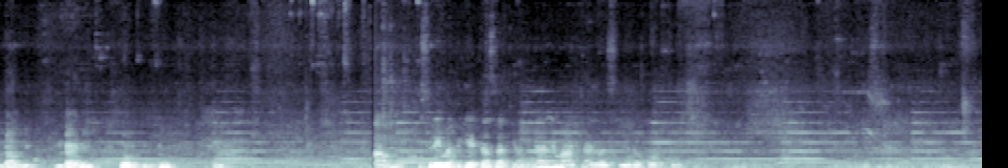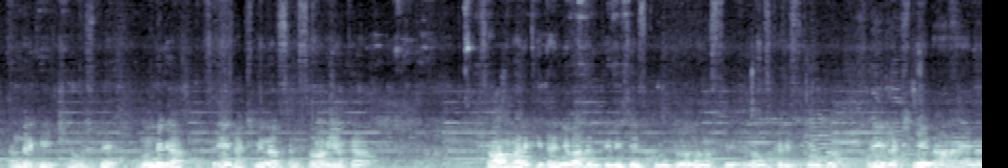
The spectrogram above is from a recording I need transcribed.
ఉండాలని ఉంటాయని కోరుకుంటూ ఉన్నాను. శ్రీమతి గీతా సత్యవతి గారిని మాట్లాడవలసిందిగా కోరుకుంటున్నాను అందరికీ నమస్తే. ముందుగా శ్రీ లక్ష్మీ నరసింహ స్వామి యొక్క స్వామివారికి ధన్యవాదాలు తెలియజేసుకుంటూ నమస్తే నమస్కరించుకుంటూ శ్రీ లక్ష్మీనారాయణ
